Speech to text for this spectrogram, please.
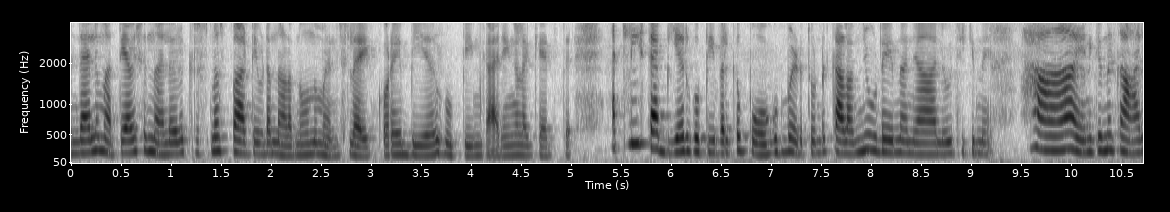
എന്തായാലും അത്യാവശ്യം നല്ലൊരു ക്രിസ്മസ് പാർട്ടി ഇവിടെ നടന്നു എന്ന് മനസ്സിലായി. കുറേ ബിയർ കുപ്പിയും കാര്യങ്ങളൊക്കെ എടുത്ത്. അറ്റ്ലീസ്റ്റ് ആ ബിയർ കുപ്പി ഇവർക്ക് പോകുമ്പോൾ എടുത്തുകൊണ്ട് കളഞ്ഞുകൂടെ എന്നാണ് ഞാൻ ആലോചിക്കുന്നത് ആ എനിക്കൊന്ന് കാൽ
